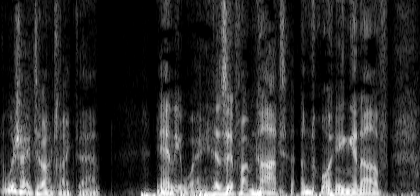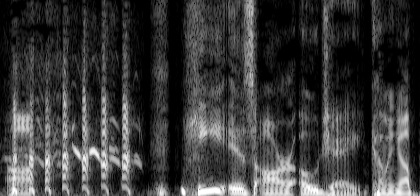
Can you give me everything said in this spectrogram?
I wish I talked like that. Anyway, as if I'm not annoying enough. He is our OJ coming up.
